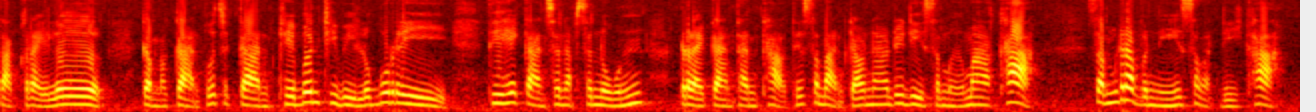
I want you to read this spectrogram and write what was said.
ศักดิ์ไกรเลิกกรรมการผู้จัดการเคเบิลทีวีลบบุรี ที่ให้การสนับสนุน รายการทันข่าวเทศบาลก้าวหน้าด้วยดีเสมอมาค่ะสำหรับวันนี้ สวัสดีค่ะ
